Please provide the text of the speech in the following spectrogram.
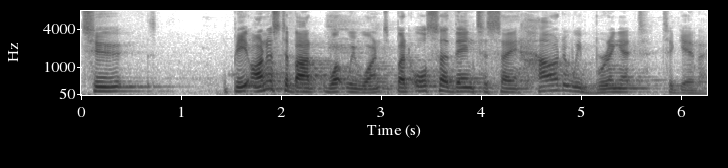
to be honest about what we want, but also then to say, how do we bring it together?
